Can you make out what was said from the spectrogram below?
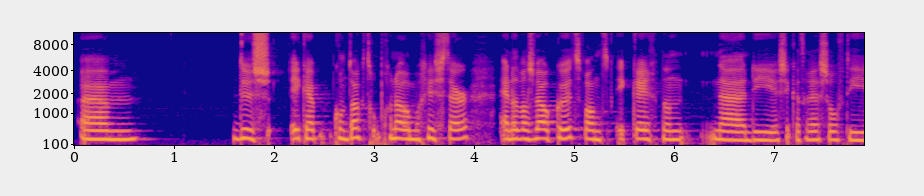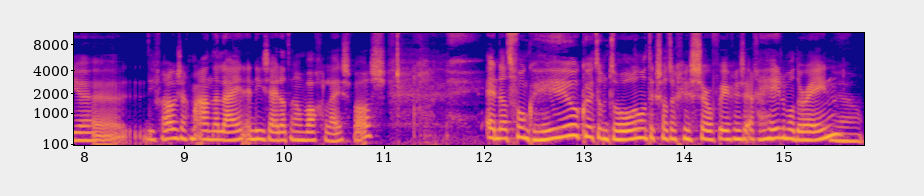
Ehm, dus ik heb contact opgenomen gisteren. En dat was wel kut, want ik kreeg dan eh, die secretaresse of die, eh, die vrouw zeg maar aan de lijn. En die zei dat er een wachtlijst was. En dat vond ik heel kut om te horen, want ik zat er gisteren of eergisteren echt helemaal doorheen. Ja.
